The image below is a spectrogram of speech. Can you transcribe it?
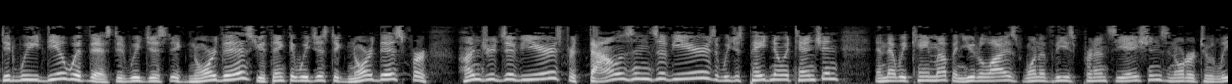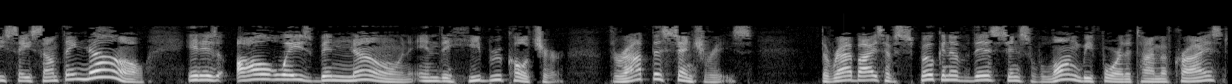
did we deal with this? Did we just ignore this? You think that we just ignored this for hundreds of years, for thousands of years, that we just paid no attention, and that we came up and utilized one of these pronunciations in order to at least say something? No! It has always been known in the Hebrew culture throughout the centuries. The rabbis have spoken of this since long before the time of Christ.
